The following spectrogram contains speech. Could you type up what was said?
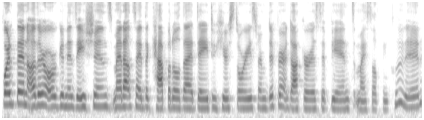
Fuerte and other organizations met outside the Capitol that day to hear stories from different DACA recipients, myself included,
